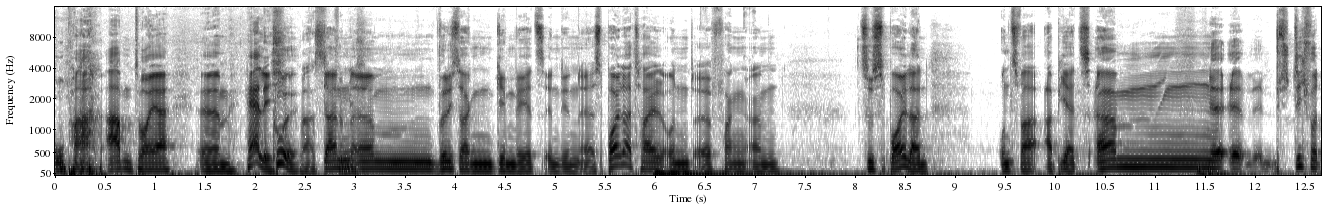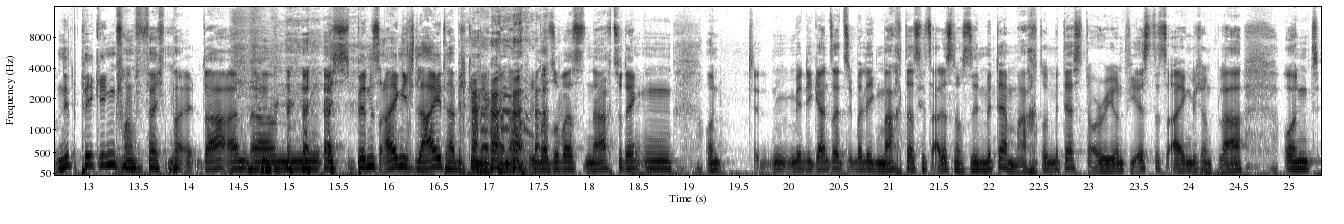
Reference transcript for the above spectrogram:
Oper-Abenteuer. Ähm, herrlich Cool. war's Dann ähm, würde ich sagen, gehen wir jetzt in den äh, Spoiler-Teil und äh, fangen an zu spoilern. Und zwar ab jetzt. Ähm, äh, äh, Stichwort Nitpicking, fangen wir vielleicht mal da an. Ähm, ich bin es eigentlich leid, habe ich gemerkt danach, über sowas nachzudenken und mir die ganze Zeit zu überlegen, macht das jetzt alles noch Sinn mit der Macht und mit der Story und wie ist das eigentlich und bla. Und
